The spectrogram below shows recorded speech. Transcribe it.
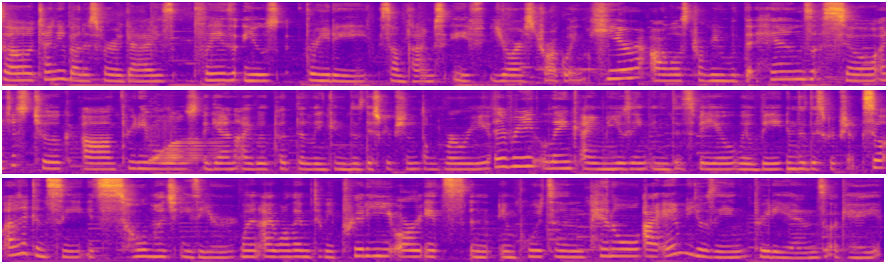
So tiny bonus for you guys, please use 3D sometimes if you're struggling. Here I was struggling with the hands so I just took um, 3D models. Again I will put the link in the description don't worry. Every link I'm using in this video will be in the description. So as you can see it's so much easier when I want them to be pretty or it's an important panel. I am using 3D hands okay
